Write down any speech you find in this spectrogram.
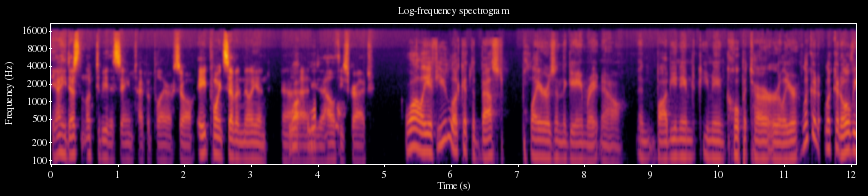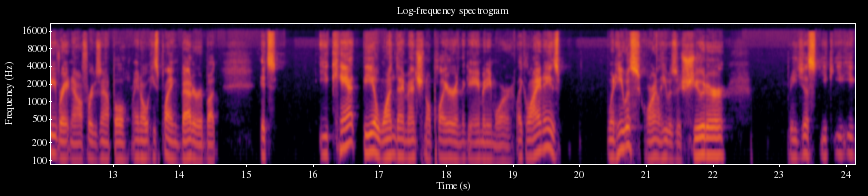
yeah, he doesn't look to be the same type of player. So 8.7 million, uh, Well- and he's a healthy scratch. Wally, if you look at the best players in the game right now, and Bob, you named you named Kopitar earlier. Look at look at Ovi right now, for example. I know he's playing better, but it's you can't be a one dimensional player in the game anymore. Like Laine is when he was scoring, he was a shooter. But he just you you,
